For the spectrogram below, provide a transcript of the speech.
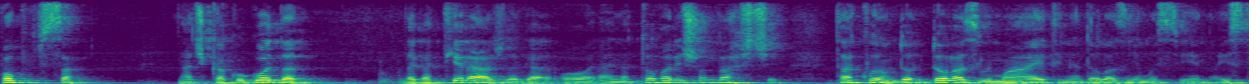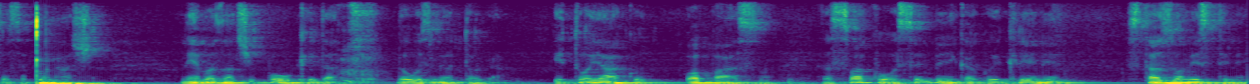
Poput psa. Znači, kako god da, da ga tjeraš, da ga onaj, natovariš, on dašće. Tako je on. Do, dolazi li mu ajeti, ne dolazi njemu svijedno. Isto se ponaša. Nema, znači, pouke da, da uzme od toga. I to je jako opasno za svakog sedbenika koji krene stazom istine.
